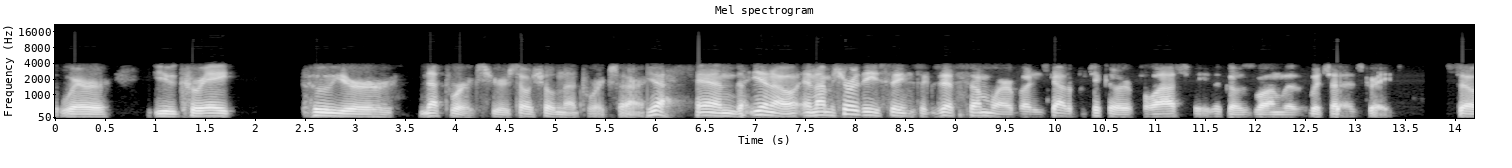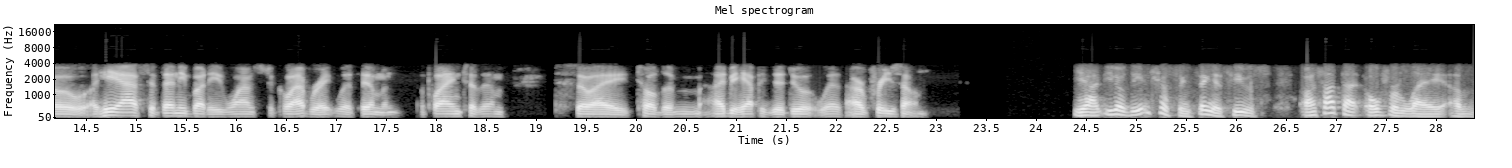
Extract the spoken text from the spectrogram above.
where you create who your networks, your social networks are. Yes. And, you know, and I'm sure these things exist somewhere, but he's got a particular philosophy that goes along with which is great. So uh, he asked if anybody wants to collaborate with him and applying to them. So I told him I'd be happy to do it with our free zone. Yeah, you know, the interesting thing is he was I thought that overlay of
